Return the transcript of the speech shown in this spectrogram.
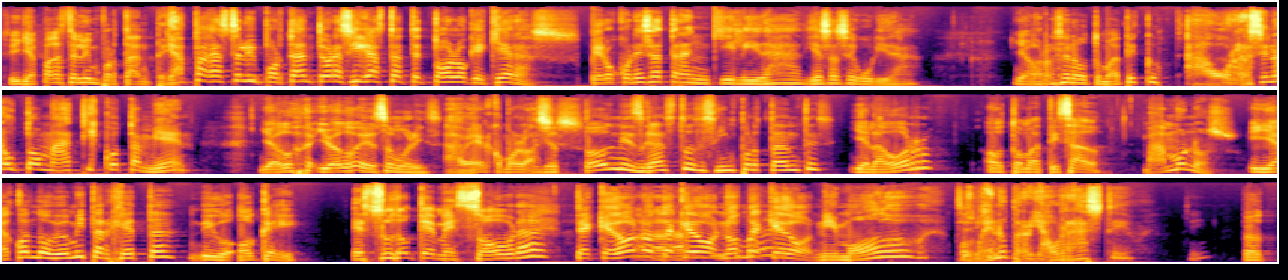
Sí, ya pagaste lo importante. Ya pagaste lo importante, ahora sí gástate todo lo que quieras, pero con esa tranquilidad y esa seguridad. Y ahorras en automático. Ahorras en automático también. Yo hago, yo hago eso, Maurice. A ver, ¿cómo lo haces? Yo, todos mis gastos así importantes y el ahorro automatizado. Vámonos. Y ya cuando veo mi tarjeta, digo, ok, eso es lo que me sobra. ¿Te quedó? No te quedó, no te quedó. Ni modo. Pues bueno, pero ya ahorraste. Pero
